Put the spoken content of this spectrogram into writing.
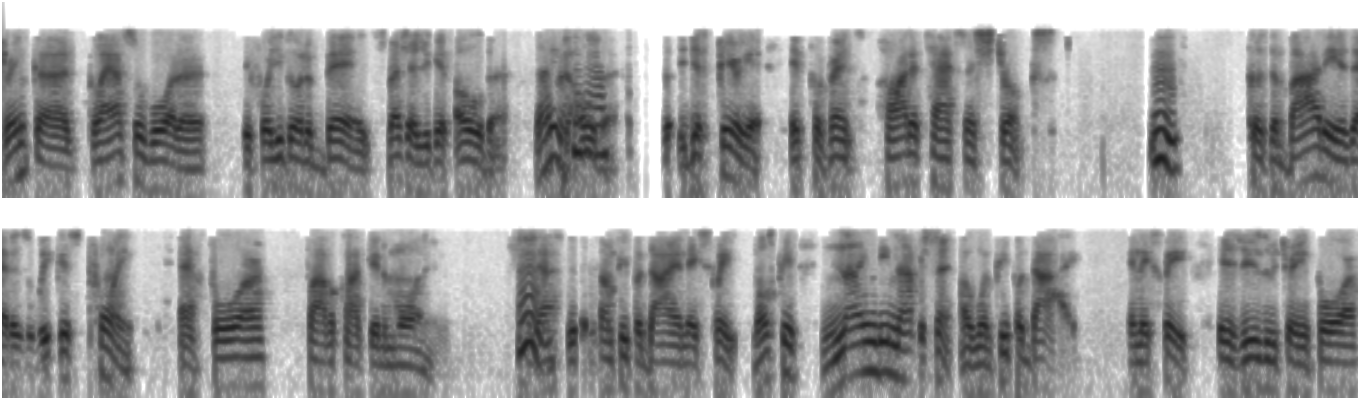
drink a glass of water before you go to bed, especially as you get older, not even Mhm. older, just period, it prevents heart attacks and strokes Mm. because the body is at its weakest point at four, five o'clock in the morning. And Mm. that's where some people die in their sleep. Most people, 99% of when people die in their sleep is usually between 4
